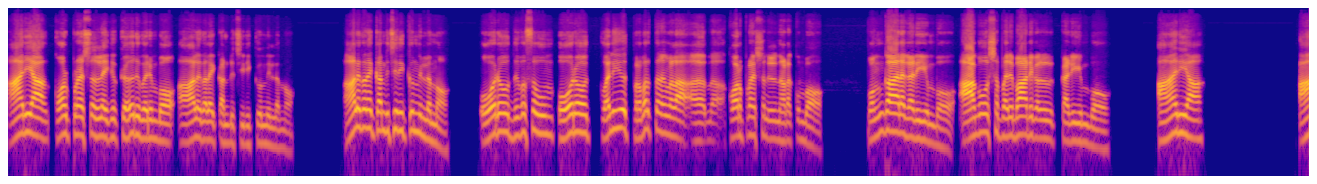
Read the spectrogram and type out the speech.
ആര്യ കോർപ്പറേഷനിലേക്ക് കയറി വരുമ്പോൾ ആളുകളെ കണ്ടു ചിരിക്കുന്നില്ലെന്നോ? ആളുകളെ കണ്ടു ചിരിക്കുന്നില്ലെന്നോ? ഓരോ ദിവസവും ഓരോ വലിയ പ്രവർത്തനങ്ങൾ കോർപ്പറേഷനിൽ നടക്കുമ്പോൾ പൊങ്കാല കഴിയുമ്പോ ആഘോഷ പരിപാടികൾ കഴിയുമ്പോൾ ആര്യ ആ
